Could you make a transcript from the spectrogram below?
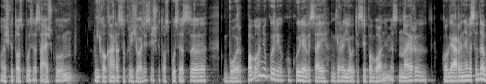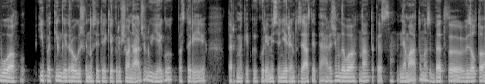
o iš kitos pusės, aišku, vyko karas su kryžiuočiais, iš kitos pusės buvo ir pagonių, kurie, kurie visai gerai jautėsi pagonimis, na ir ko gero ne visada buvo ypatingai draugiškai nusiteikę krikščionių atžvilgių, jeigu pastarėjai, tarkime, kaip kai kurie misionieriai entuziastai peržengdavo, na, tokias nematomas, bet e, vis dėlto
